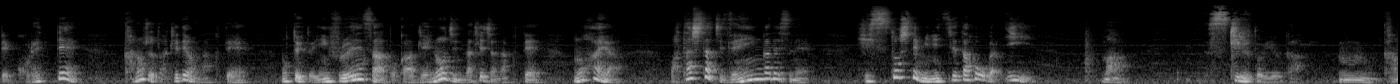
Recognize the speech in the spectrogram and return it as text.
でこれって彼女だけではなくてもっと言うとインフルエンサーとか芸能人だけじゃなくてもはや私たち全員がですね必須として身につけた方がいいまあスキルというか、うん、考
